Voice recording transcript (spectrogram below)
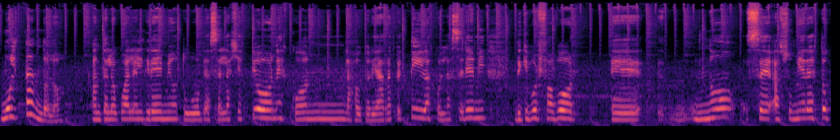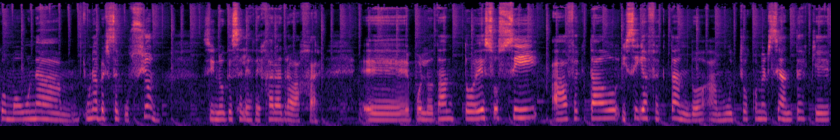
multándolos ante lo cual el gremio tuvo que hacer las gestiones con las autoridades respectivas, con la Ceremi, de que por favor eh, no se asumiera esto como una, persecución, sino que se les dejara trabajar. Eh, por lo tanto, eso sí ha afectado y sigue afectando a muchos comerciantes que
